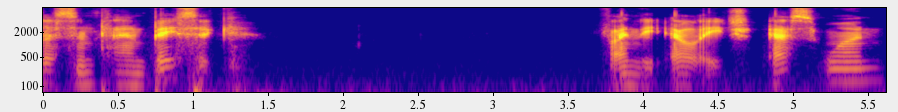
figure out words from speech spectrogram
lesson plan basic. Find the LHS one.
